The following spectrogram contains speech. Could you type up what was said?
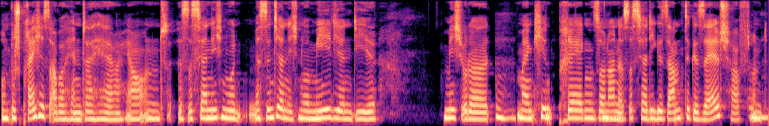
und bespreche es aber hinterher, ja. Und es ist ja nicht nur, es sind ja nicht nur Medien, die mich oder mhm. mein Kind prägen, sondern mhm. es ist ja die gesamte Gesellschaft. Mhm. Und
